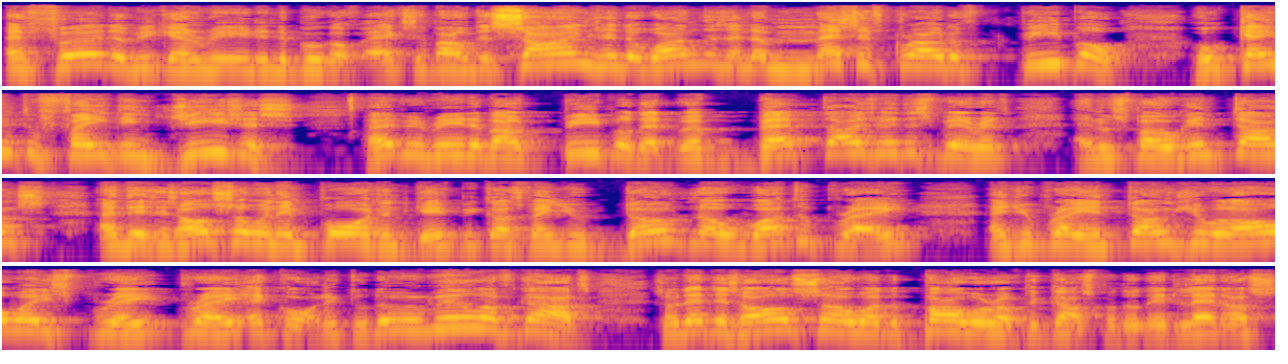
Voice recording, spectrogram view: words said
And further, we can read in the book of Acts about the signs and the wonders and the massive crowd of people who came to faith in Jesus. And we read about people that were baptized with the Spirit and who spoke in tongues. And this is also an important gift because when you don't know what to pray and you pray in tongues, you will always pray, pray according to the will of God. So that is also what the power of the gospel did. It let us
